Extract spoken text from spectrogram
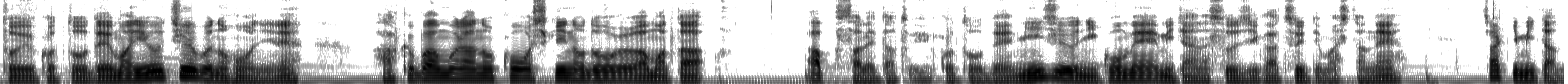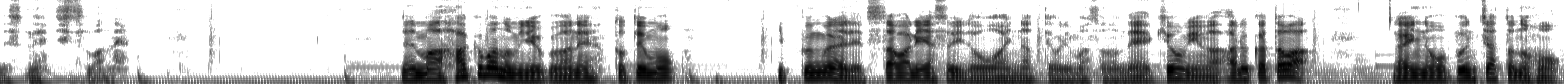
ということで、まあ、YouTube の方にね、白馬村の公式の動画がまたアップされたということで、22個目みたいな数字がついてましたね。さっき見たんですね、実はね。で、まあ、白馬の魅力がね、とても1分ぐらいで伝わりやすい動画になっておりますので、興味がある方は、LINE のオープンチャットの方、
